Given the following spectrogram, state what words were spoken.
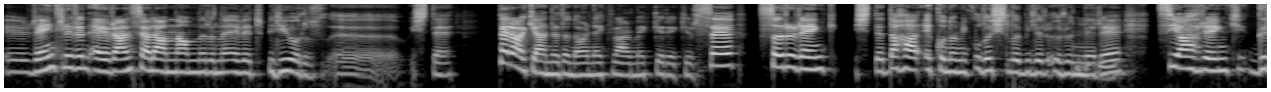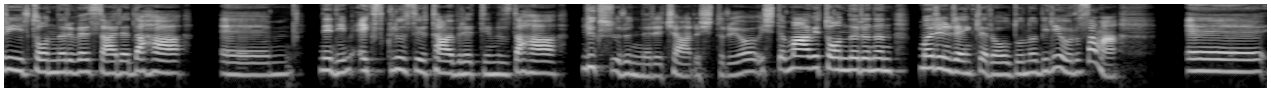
E, renklerin evrensel anlamlarını evet biliyoruz. E, işte perakendeden örnek vermek gerekirse sarı renk işte daha ekonomik ulaşılabilir ürünleri, hı hı. siyah renk, gri tonları vesaire daha e, ne diyeyim ekskluzif tabir ettiğimiz daha lüks ürünleri çağrıştırıyor. İşte mavi tonlarının marin renkler olduğunu biliyoruz ama e,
